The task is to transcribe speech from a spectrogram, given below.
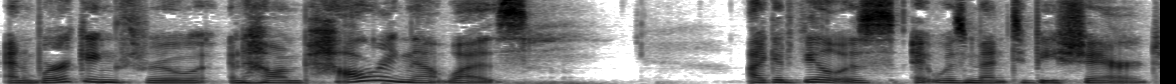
and working through and how empowering that was, I could feel it was it was meant to be shared.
